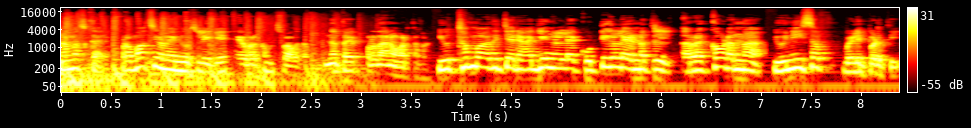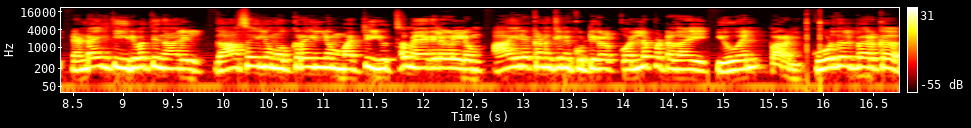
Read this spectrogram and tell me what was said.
നമസ്കാരം. പ്രവാസി ഓൺലൈൻ ന്യൂസിലേക്ക് ഏവർക്കും സ്വാഗതം. ഇന്നത്തെ പ്രധാന വാർത്തകൾ. യുദ്ധം ബാധിച്ച രാജ്യങ്ങളിലെ കുട്ടികളുടെ എണ്ണത്തിൽ റെക്കോർഡെന്ന് യുനിസെഫ് വെളിപ്പെടുത്തി. രണ്ടായിരത്തി ഇരുപത്തിനാലിൽ ഗാസയിലും ഉക്രൈനിലും മറ്റ് യുദ്ധമേഖലകളിലും ആയിരക്കണക്കിന് കുട്ടികൾ കൊല്ലപ്പെട്ടതായി യു എൻ പറഞ്ഞു. കൂടുതൽ പേർക്ക്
